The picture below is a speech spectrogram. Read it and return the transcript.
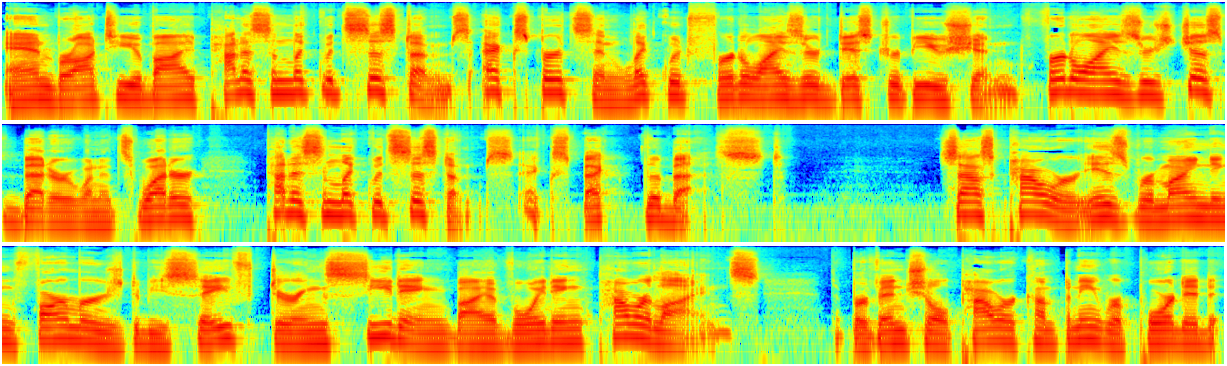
And brought to you by Pattison Liquid Systems, experts in liquid fertilizer distribution. Fertilizer's just better when it's wetter. Pattison Liquid Systems. Expect the best. Sask Power is reminding farmers to be safe during seeding by avoiding power lines. The provincial power company reported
